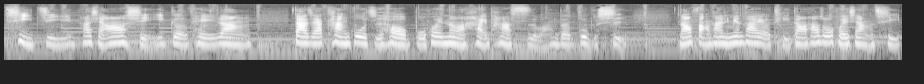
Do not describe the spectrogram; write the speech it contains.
契机。他想要写一个可以让大家看过之后不会那么害怕死亡的故事。然后访谈里面他有提到，他说回想起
